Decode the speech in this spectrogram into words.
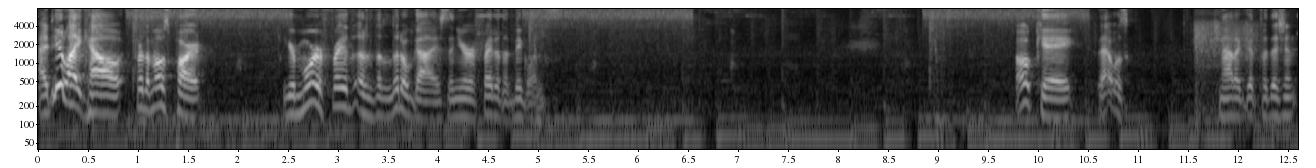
I do like how, for the most part, you're more afraid of the little guys than you're afraid of the big ones. Okay, that was not a good position.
